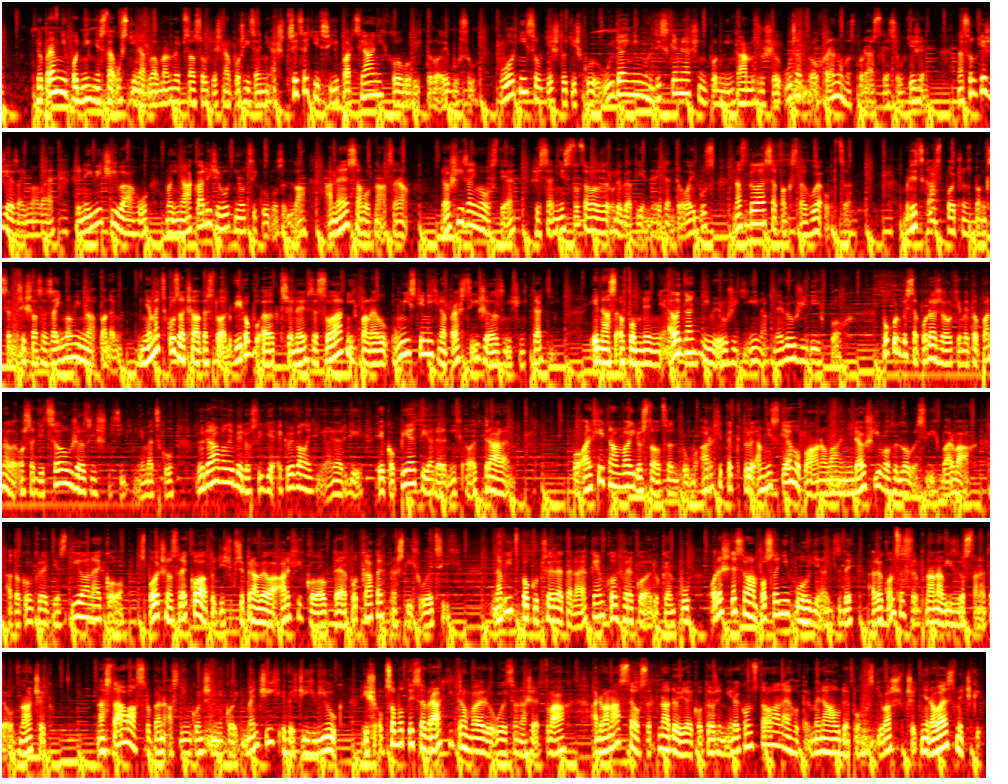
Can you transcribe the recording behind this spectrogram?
Dopravní podnik města Ústí nad Labem vypsal soutěž na pořízení až 33 parciálních kloubových trolejbusů. Původní soutěž totiž kvůli údajným diskriminačním podmínkám zrušil Úřad pro ochranu hospodářské soutěže. Na soutěži je zajímavé, že největší váhu mají náklady životního cyklu vozidla a ne samotná cena. Další zajímavost je, že se město zavazuje odebrat jen jeden trolejbus, na zbylé se pak stahuje obce. Britská společnost Bankset přišla se zajímavým nápadem. V Německu začala testovat výrobu elektřiny ze solárních panelů umístěných na pražských železničních tratí. Jedná se o poměrně elegantní využití jinak nevyužitých ploch. Pokud by se podařilo těmito panely osadit celou železniční síť v Německu, dodávali by do sítě ekvivalentní energii jako pět jaderných elektráren. Po architramvaji dostalo Centrum architektury a městského plánování další vozidlo ve svých barvách, a to konkrétně sdílené kolo. Společnost Rekola totiž připravila archikolo, které potkáte v pražských ulicích. Navíc pokud přijedete na jakémkoliv rekole do kempu, odešte se vám poslední půl hodina jízdy a do konce srpna navíc dostanete odznáček. Nastává srpen a s ním končí několik menších i větších výluk. Již od soboty se vrátí tramvaje do ulice na Žertvách a 12. srpna dojde k otevření rekonstruovaného terminálu Depo Hostivař, včetně nové smyčky.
